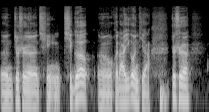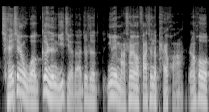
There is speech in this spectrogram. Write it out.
嗯，就是请七哥，嗯，回答一个问题啊，就是。前线，我个人理解的就是，因为马上要发生的排华，然后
